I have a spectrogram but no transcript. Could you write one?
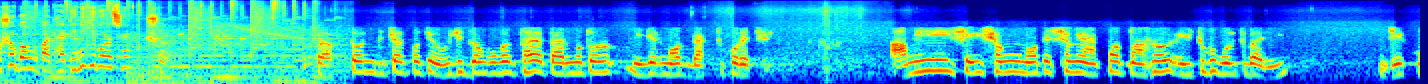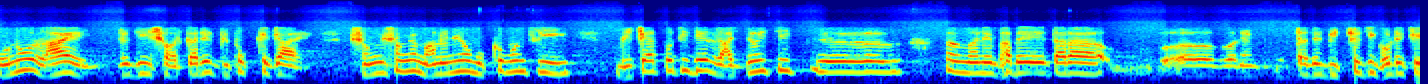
অশোক গঙ্গোপাধ্যায় তিনি কি বলেছেন? শুনুন। প্রাক্তন বিচারপতি অভিজিৎ গঙ্গোপাধ্যায় তার মতো নিজের মত ব্যক্ত করেছেন। আমি সেই মতের সঙ্গে একমত, না হলেও এইটুকু বলতে পারি যে কোনো রায় যদি সরকারের বিপক্ষে যায়, সঙ্গে সঙ্গে মাননীয় মুখ্যমন্ত্রী বিচারপতিদের রাজনৈতিক মানে ভাবে তারা মানে তাদের বিচ্যুতি ঘটেছে,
